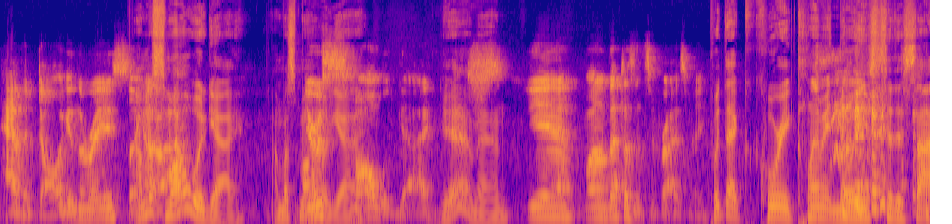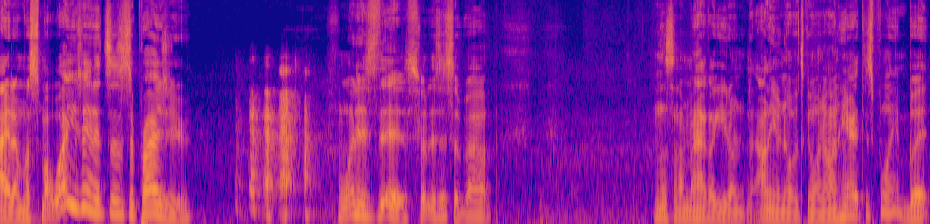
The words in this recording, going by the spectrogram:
have a dog in the race. Like I'm a don't- I don't- Smallwood guy. I'm a Smallwood You're a Smallwood guy. Smallwood guy. yeah, man. Yeah, well, that doesn't surprise me. Put that Corey Clement noise to the side. I'm a small. Why are you saying it to surprise you? What is this? What is this about? Listen, I'm gonna act like you don't. I don't even know what's going on here at this point. But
